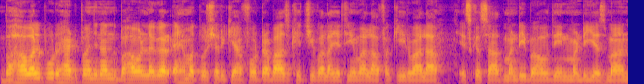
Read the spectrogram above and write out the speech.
بہاول پور، ہیڈ پنجنند بہاول نگر، احمد پور، شرکیہ، فورٹ آباز کھچی والا، یتیم والا، فقیر والا، اس کے ساتھ منڈی بہودین منڈی یزمان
